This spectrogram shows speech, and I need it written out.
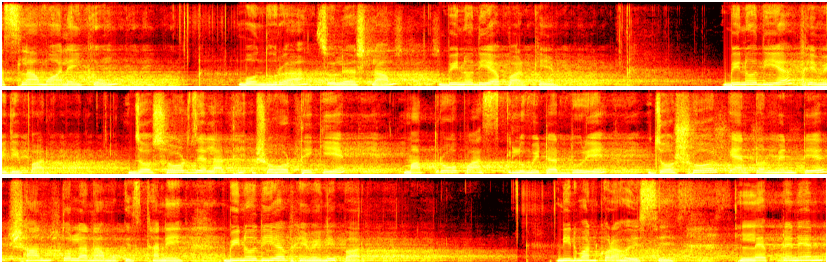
আসসালামু আলাইকুম। বন্ধুরা, চলে আসলাম বিনোদিয়া পার্কে। বিনোদিয়া ফ্যামিলি পার্ক, যশোর জেলা শহর থেকে মাত্র পাঁচ কিলোমিটার দূরে যশোর ক্যান্টনমেন্টের শান্তলা নামক স্থানে বিনোদিয়া ফ্যামিলি পার্ক নির্মাণ করা হয়েছে। লেফটেন্যান্ট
